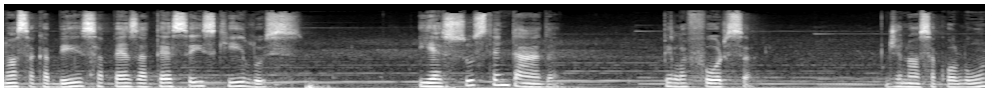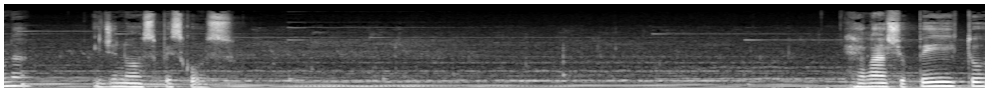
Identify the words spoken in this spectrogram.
Nossa cabeça pesa até 6 quilos e é sustentada pela força de nossa coluna e de nosso pescoço. Relaxe o peito.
